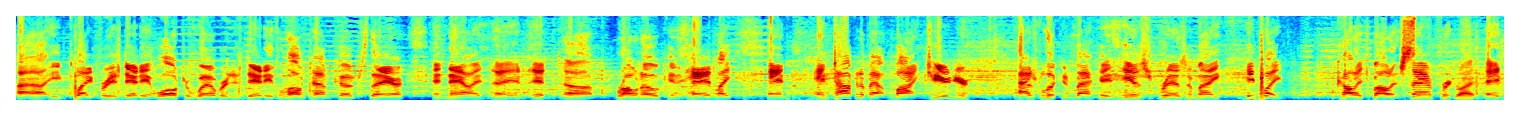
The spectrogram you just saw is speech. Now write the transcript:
uh, he played for his daddy at Walter Weber, and his daddy, the longtime coach there, and now at, at, at uh, Roanoke and Handley. And and talking about Mike Jr., I was looking back at his resume. He played college ball at Samford, Samford, right. and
